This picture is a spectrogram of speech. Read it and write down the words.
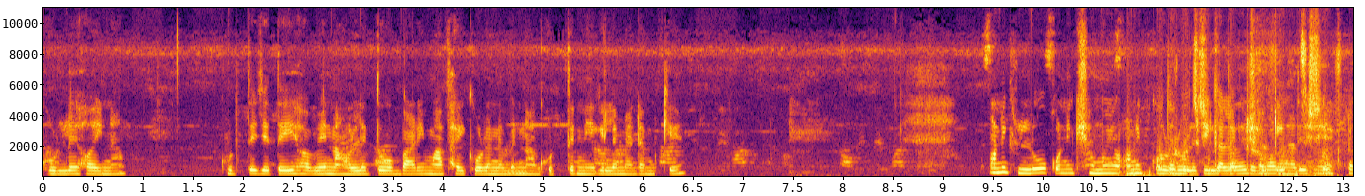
ঘুরলে হয় না। ঘুরতে যেতেই হবে, না হলে তো বাড়ি মাথায় করে নেবে, না ঘুরতে নিয়ে গেলে ম্যাডামকে অনেক লোক অনেক সময় অনেক কথা বলেছি তাদের একটা সবার উদ্দেশ্যে একটা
